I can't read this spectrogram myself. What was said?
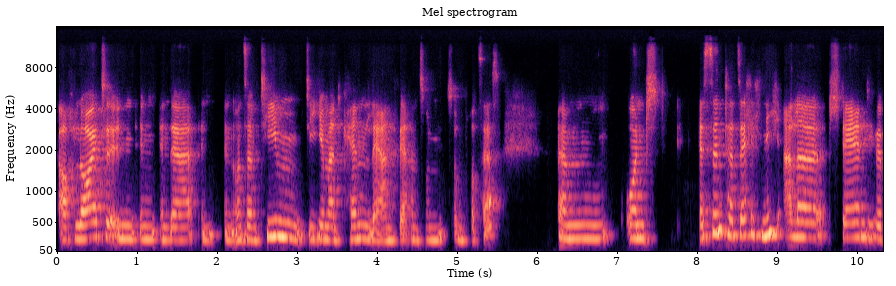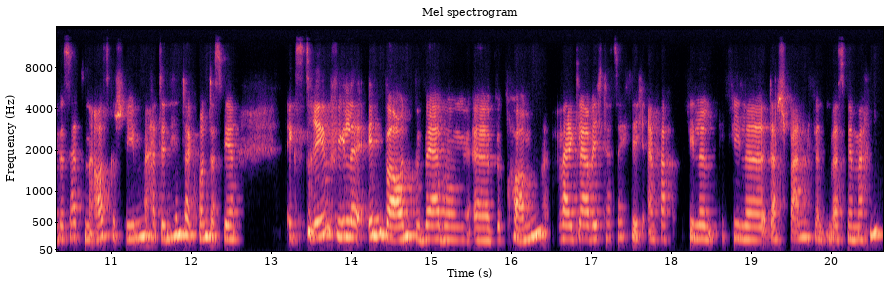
auch Leute in, in, in, der, in, in, unserem Team, die jemand kennenlernt während so, so einem Prozess. Ähm, und es sind tatsächlich nicht alle Stellen, die wir besetzen, ausgeschrieben. Hat den Hintergrund, dass wir extrem viele Inbound-Bewerbungen äh, bekommen, weil, glaube ich, tatsächlich einfach viele, viele das spannend finden, was wir machen.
